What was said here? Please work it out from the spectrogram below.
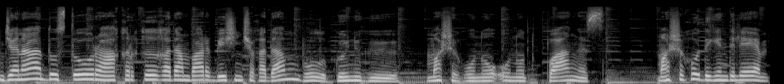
Жана достор акыркы кадам бар бешинчи кадам. Бул көнүгүү машыгууну унутпаңыз. Машыгуу дегенде эле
